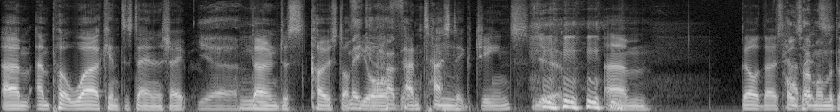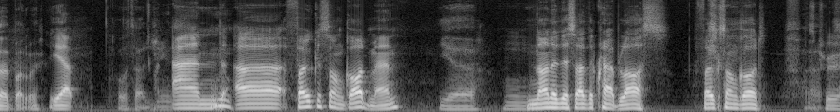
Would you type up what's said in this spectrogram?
Um, and put work into staying in shape. Yeah. Don't just coast off Make it your habit. fantastic genes. Yeah. Um, build those Whole habits. time, mum and dad, by the way. Yep. What's that, Gene? And uh, focus on God, man. Yeah. None of this other crap lasts. Focus on God. That's true.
